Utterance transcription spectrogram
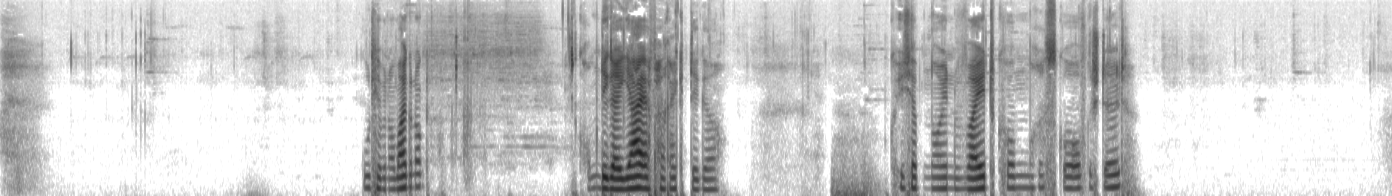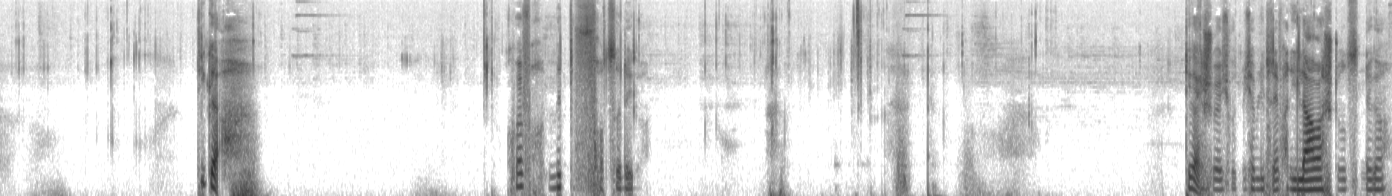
Gut, hier bin ich nochmal genockt. Komm, Digga. Ja, er verreckt, Digga. Okay, ich habe neuen Weitkommen-Score aufgestellt. Digga. Komm einfach mit, du Fotze, Digga. Digga, ich schwöre, ich würde mich am liebsten einfach in die Lava stürzen, Digga.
